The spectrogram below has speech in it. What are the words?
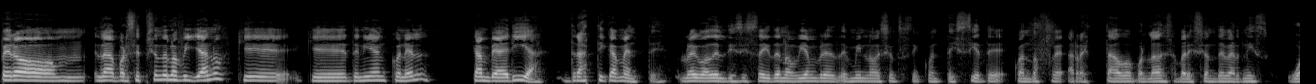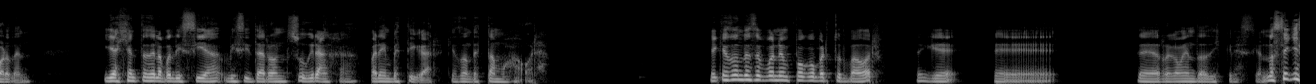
Pero mm, la percepción de los villanos que, que tenían con él cambiaría drásticamente luego del 16 de noviembre de 1957, cuando fue arrestado por la desaparición de Bernice Warden. Y agentes de la policía visitaron su granja para investigar, que es donde estamos ahora. Y aquí es donde se pone un poco perturbador, así que eh, se recomienda discreción. No sé qué,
